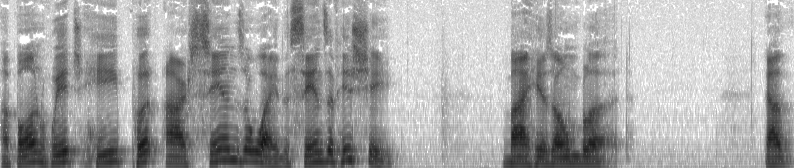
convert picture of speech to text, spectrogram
upon which he put our sins away, the sins of his sheep, by his own blood. Now,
